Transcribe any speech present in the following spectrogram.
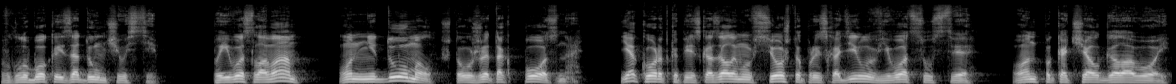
в глубокой задумчивости. По его словам, он не думал, что уже так поздно. Я коротко пересказал ему все, что происходило в его отсутствие. Он покачал головой.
